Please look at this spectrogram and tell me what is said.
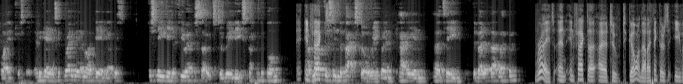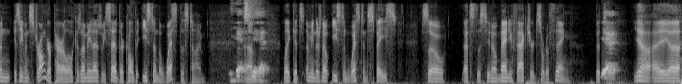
quite interesting. And again, it's a great little idea that was just needed a few episodes to really expand upon. I- in I'd fact, to see the backstory when Catty and her team developed that weapon. Right, and in fact, I, I, to to go on that, I think there's even is even stronger parallel because I mean, as we said, they're called the East and the West this time. Yes, Um, yeah, Like it's, I mean, there's no East and West in space, so that's this you know manufactured sort of thing. But yeah, yeah, I, uh,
